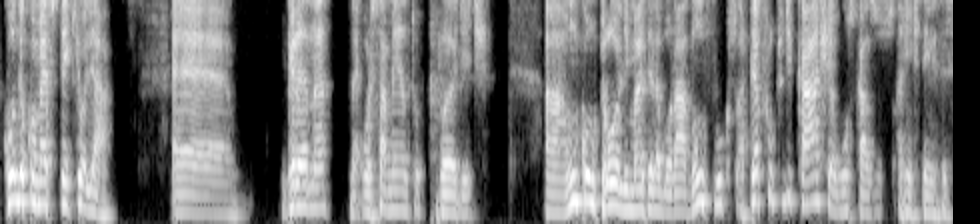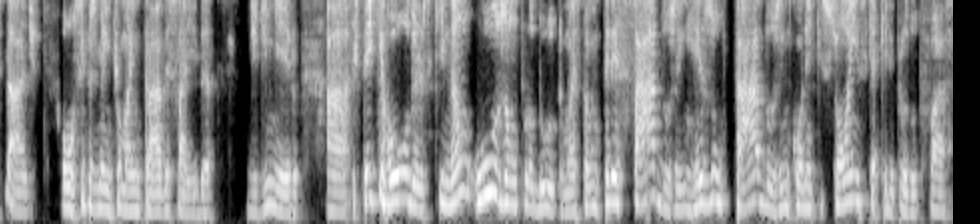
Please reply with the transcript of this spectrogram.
Quando eu começo a ter que olhar é, grana, né, orçamento, budget, uh, um controle mais elaborado, um fluxo, até fluxo de caixa, em alguns casos a gente tem necessidade, ou simplesmente uma entrada e saída de dinheiro. Uh, stakeholders que não usam o produto, mas estão interessados em resultados, em conexões que aquele produto faz.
